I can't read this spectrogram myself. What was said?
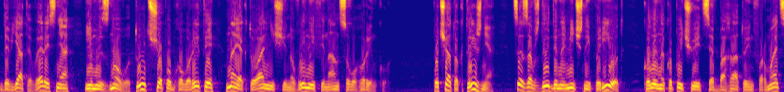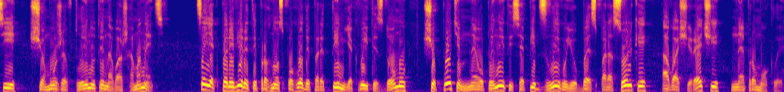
9 вересня, і ми знову тут, щоб обговорити найактуальніші новини фінансового ринку. Початок тижня це завжди динамічний період, коли накопичується багато інформації, що може вплинути на ваш гаманець. Це як перевірити прогноз погоди перед тим, як вийти з дому, щоб потім не опинитися під зливою без парасольки, а ваші речі не промокли.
